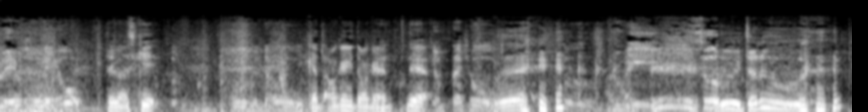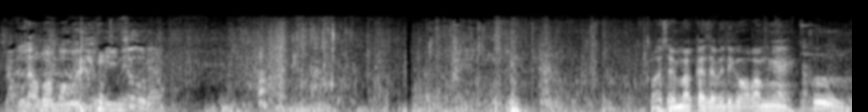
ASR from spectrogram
Boleh boleh oh. Tengok sikit Oh, sedap oh. Ikan tak makan, kita makan Dia Ikan fresh oh. Aduh, sur. caru Alah, mamak. Sur. Oh, sambil makan sambil tengok orang mengai. Oh.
